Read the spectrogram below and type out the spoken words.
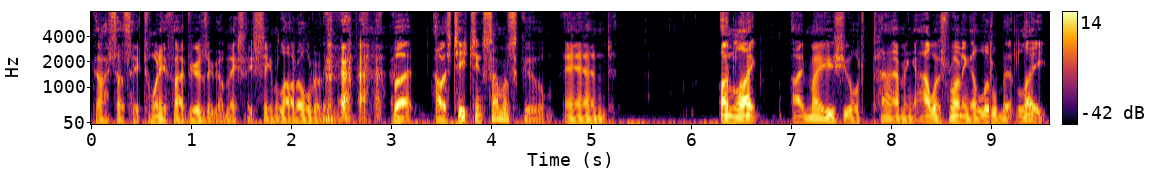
Gosh, I'll say 25 years ago makes me seem a lot older than that. but I was teaching summer school, and unlike my usual timing, I was running a little bit late.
